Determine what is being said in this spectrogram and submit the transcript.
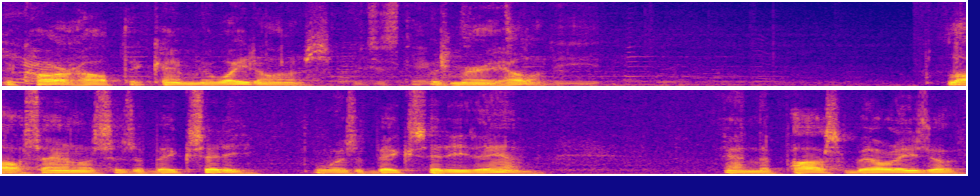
the car hop that came to wait on us was Mary Helen. Los Angeles is a big city. It was a big city then. And the possibilities of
